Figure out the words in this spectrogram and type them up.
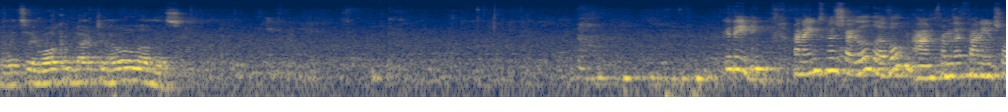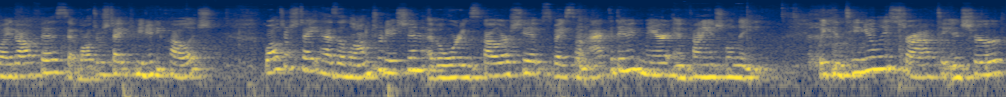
And I'd say welcome back to Noel alumnus. Good evening. My name is Lovell. I'm from the Financial Aid Office at Walters State Community College. Walters State has a long tradition of awarding scholarships based on academic merit and financial need. We continually strive to ensure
